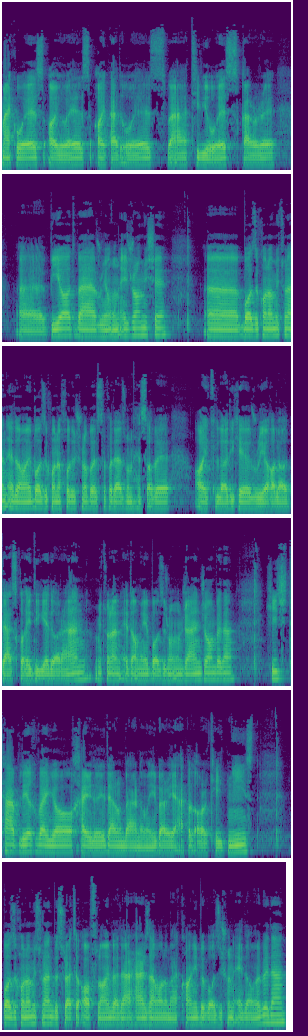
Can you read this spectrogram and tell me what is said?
مک او اس، آی او اس، آیپد او اس و تیوی او اس قرار بیاد و روی اون اجرا میشه. بازیکن ها می‌تونن ادامه بازی خودشون رو با استفاده از اون حساب iCloud ی که روی حالا دستگاه دیگه دارن می‌تونن ادامه بازی رو اونجا انجام بدن. هیچ تبلیغ و یا خریدی در اون برنامه برای Apple Arcade نیست. بازیکن ها می‌تونن به صورت آفلاین و در هر زمان و مکانی به بازیشون ادامه بدن.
